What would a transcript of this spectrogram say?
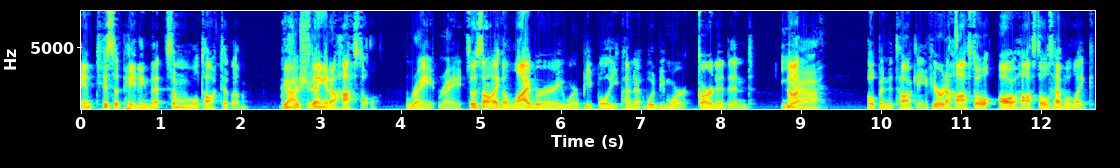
anticipating that someone will talk to them because you're staying at a hostel. right, right, So it's not like a library where people you kind of would be more guarded and yeah, open to talking. If you're in a hostel, all hostels have like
